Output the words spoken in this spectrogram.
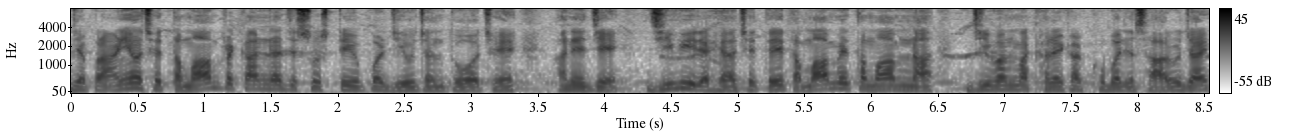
જે પ્રાણીઓ છે, તમામ પ્રકારના જે સૃષ્ટિ ઉપર જીવજંતુઓ છે અને જે જીવી રહ્યા છે, તે તમામે તમામના જીવનમાં ખરેખર ખૂબ જ સારું જાય,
